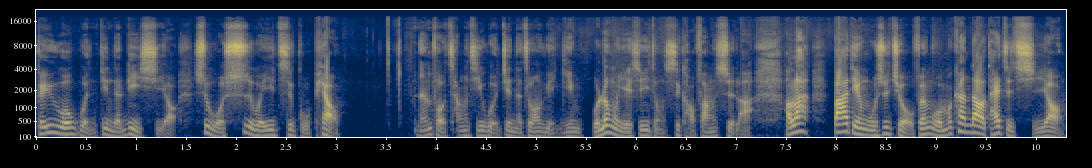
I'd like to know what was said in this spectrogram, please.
给予我稳定的利息哦，是我视为一只股票。能否长期稳健的重要原因，我认为也是一种思考方式啦。好了，八点五十九分，我们看到台指期哦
